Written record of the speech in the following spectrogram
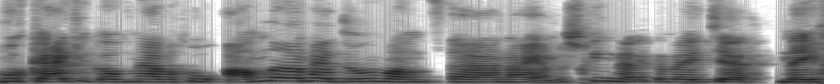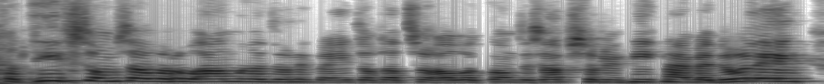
Hoe kijk ik ook naar hoe anderen het doen? Want uh, nou ja, misschien ben ik een beetje negatief soms over hoe anderen het doen. Ik weet niet of dat zo overkomt. Is absoluut niet mijn bedoeling.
